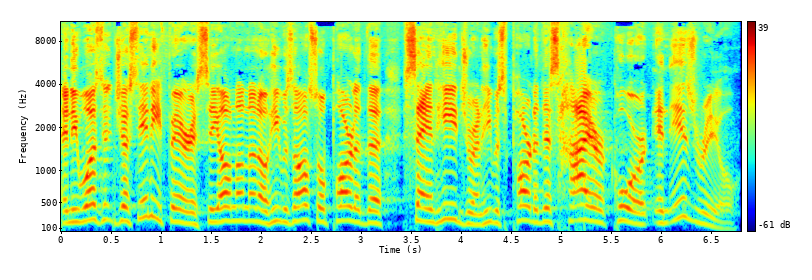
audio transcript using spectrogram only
And he wasn't just any Pharisee. Oh, no, no, no. He was also part of the Sanhedrin. He was part of this higher court in Israel.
